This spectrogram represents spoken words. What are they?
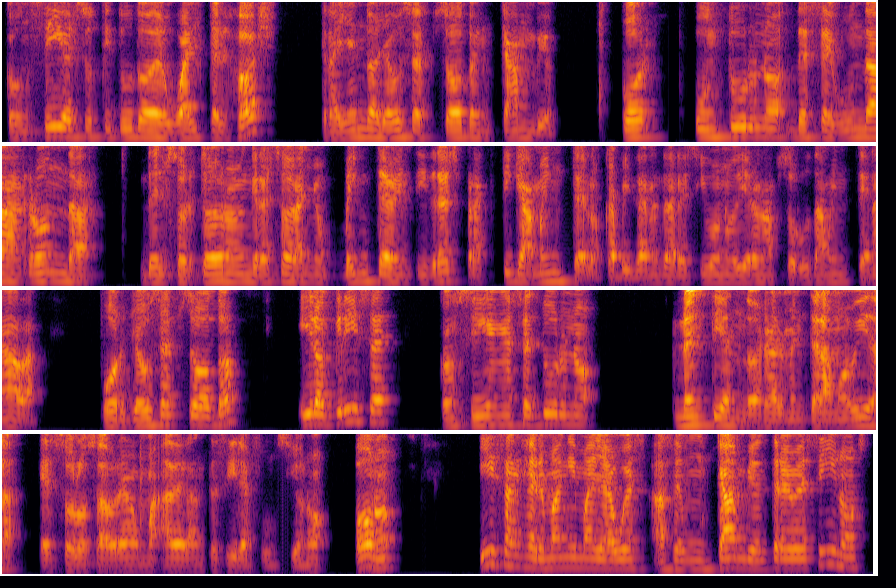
consigue el sustituto de Walter Hodge, trayendo a Joseph Soto en cambio por un turno de segunda ronda del sorteo de nuevo ingreso del año 2023. Prácticamente los capitanes de Arecibo no dieron absolutamente nada por Joseph Soto y los grises consiguen ese turno. No entiendo realmente la movida, eso lo sabremos más adelante si le funcionó o no. Y San Germán y Mayagüez hacen un cambio entre vecinos,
